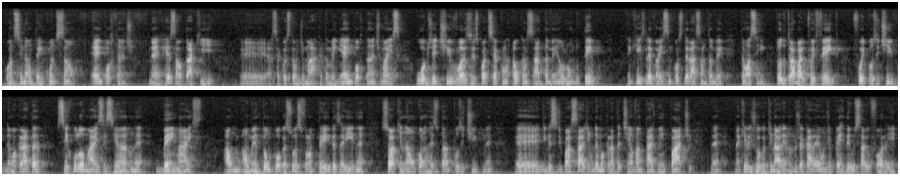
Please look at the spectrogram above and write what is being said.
quando se não tem condição, é importante né? ressaltar que é, essa questão de marca também é importante, mas o objetivo às vezes pode ser alcançado também ao longo do tempo. Tem que levar isso em consideração também. Então, assim, todo o trabalho que foi feito foi positivo. O Democrata circulou mais esse ano, né? Bem mais, aumentou um pouco as suas fronteiras aí, né? Só que não com um resultado positivo, né? É, Diga-se de passagem, o Democrata tinha vantagem do empate, né? Naquele jogo aqui na Arena do Jacaré, onde perdeu e saiu fora aí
